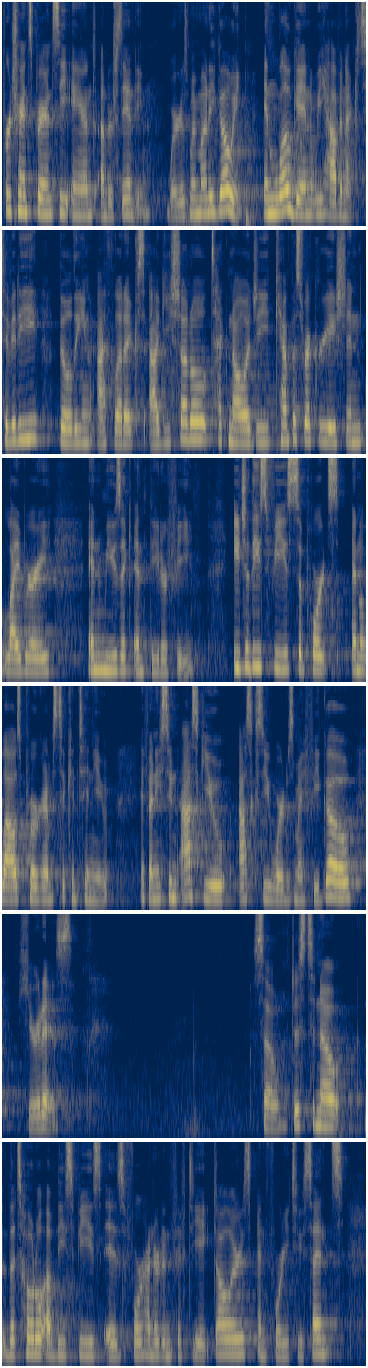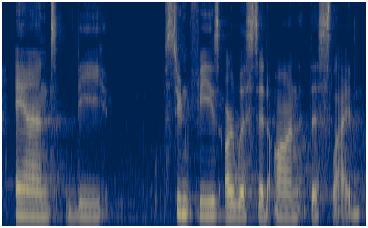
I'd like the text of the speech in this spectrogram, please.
For transparency and understanding, where is my money going? In Logan, we have an activity, building, athletics, Aggie shuttle, technology, campus recreation, library, and music and theater fee. Each of these fees supports and allows programs to continue. If any student asks you, asks you where does my fee go, here it is. So just to note, the total of these fees is $458.42 and the student fees are listed on this slide.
